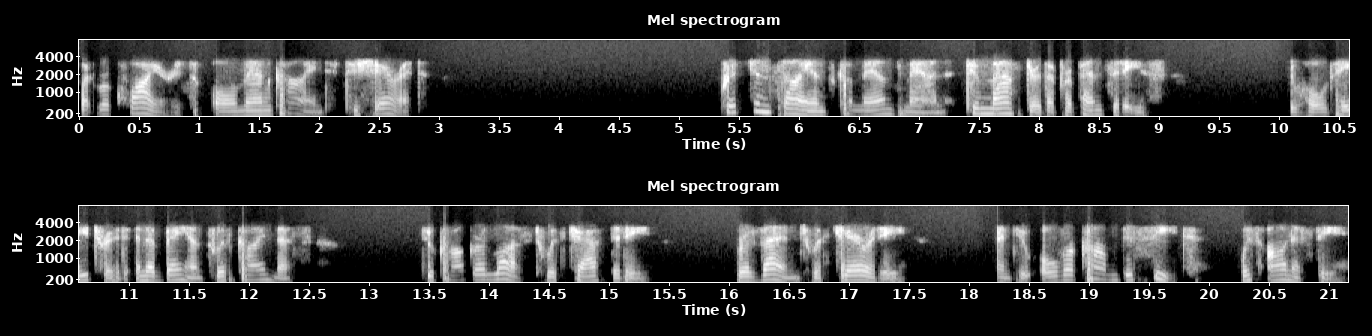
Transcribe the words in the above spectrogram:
but requires all mankind to share it. Christian science commands man to master the propensities, to hold hatred in abeyance with kindness, to conquer lust with chastity, revenge with charity, and to overcome deceit with honesty.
